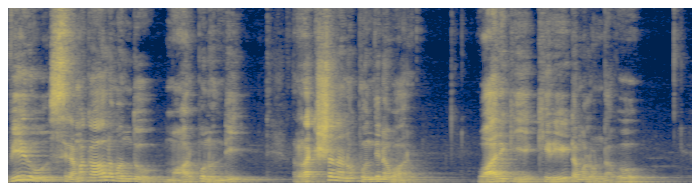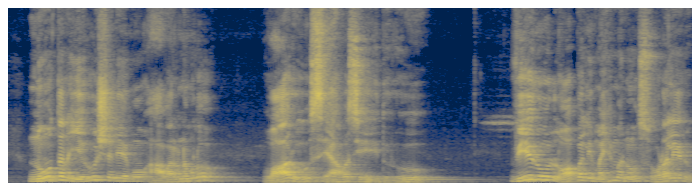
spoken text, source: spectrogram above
వీరు శ్రమకాలమందు మార్పు నొంది రక్షణను పొందినవారు. వారికి కిరీటములుండవు. నూతన ఎరుషలేము ఆవరణంలో వారు సేవ చేయుదురు. వీరు లోపలి మహిమను చూడలేరు.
